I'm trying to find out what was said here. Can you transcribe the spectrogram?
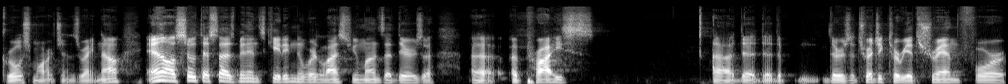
gross margins right now. And also tesla has been indicating over the last few months that there's a a, a price uh, the, the, the there's a trajectory a trend for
